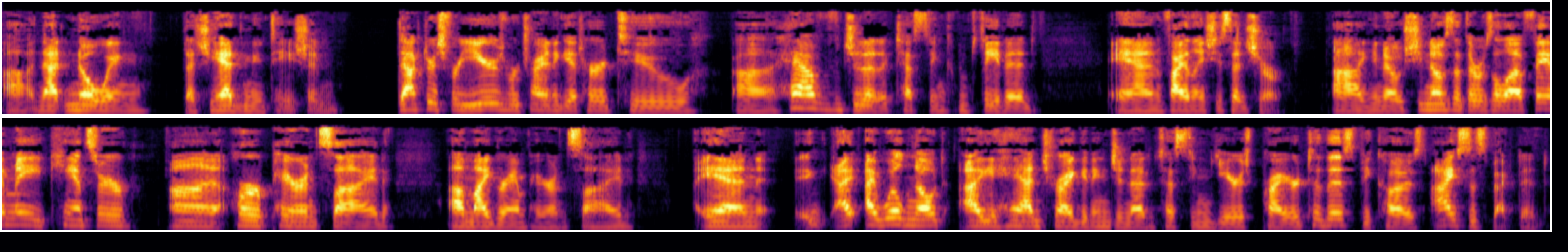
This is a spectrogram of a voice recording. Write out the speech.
uh, not knowing that she had the mutation. Doctors for years were trying to get her to uh, have genetic testing completed, and finally she said, sure. Uh, you know, she knows that there was a lot of family cancer on her parents' side, uh, my grandparents' side, and I, I, will note I had tried getting genetic testing years prior to this because I suspected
